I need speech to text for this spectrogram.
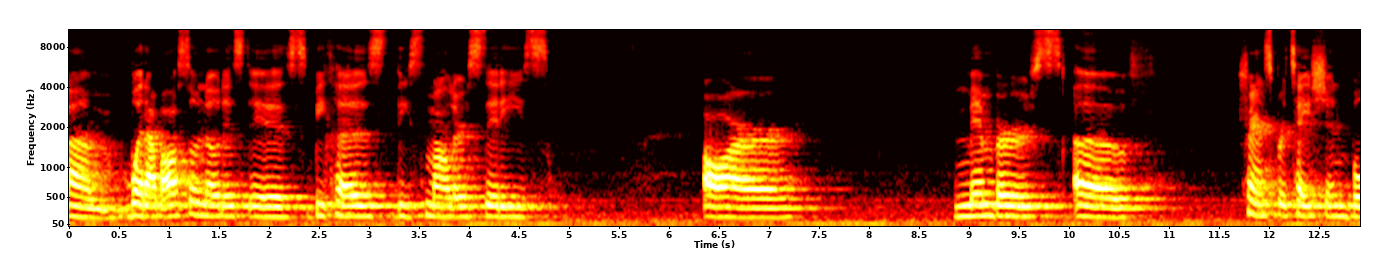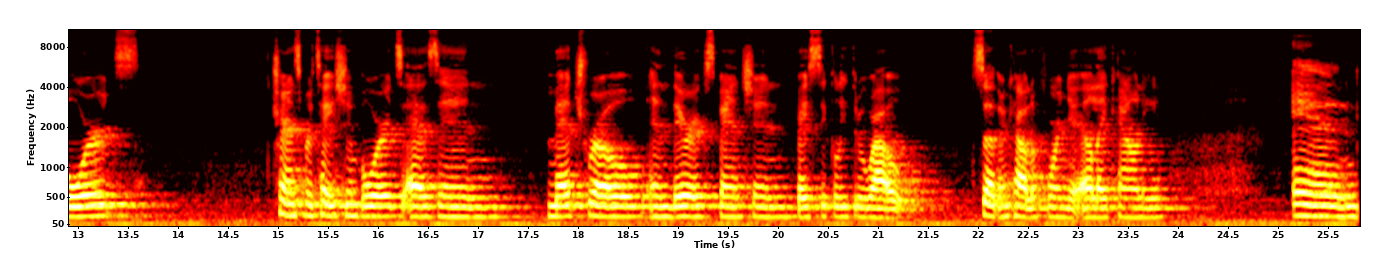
Um, what I've also noticed is because these smaller cities are members of transportation boards, transportation boards as in Metro and their expansion basically throughout Southern California, LA County, and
